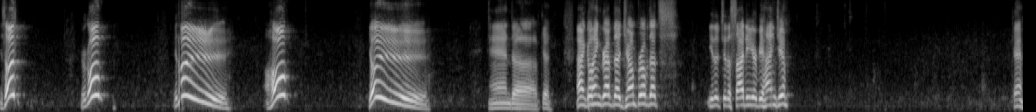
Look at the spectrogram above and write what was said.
여섯, 일곱, 여덟, 아홉, 열. And uh, good. All right, go ahead and grab the jump rope that's either to the side of you or behind you. Okay,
